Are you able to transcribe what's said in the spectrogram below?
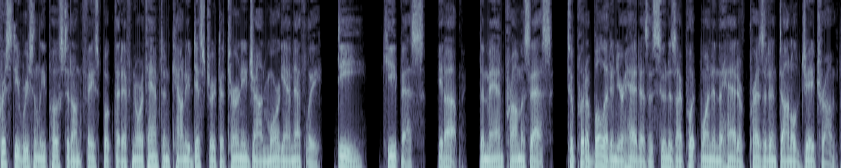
Christie recently posted on Facebook that if Northampton County District Attorney John Morganelli, D, keep S, it up, the man promise S, to put a bullet in your head as, as soon as I put one in the head of President Donald J. Trump.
